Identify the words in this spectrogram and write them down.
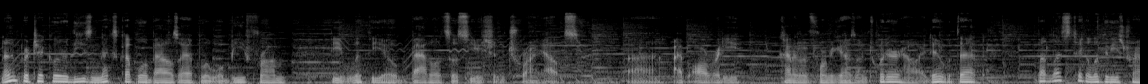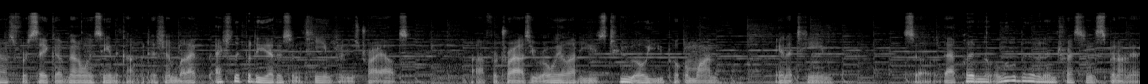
Now in particular, these next couple of battles I upload will be from the Lithio Battle Association tryouts. Uh, I've already kind of informed you guys on Twitter how I did with that, but let's take a look at these tryouts for sake of not only seeing the competition, but I've actually put together some teams for these tryouts. Uh, for tryouts, you were only allowed to use two OU Pokemon in a team, so that put in a little bit of an interesting spin on it.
